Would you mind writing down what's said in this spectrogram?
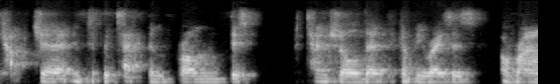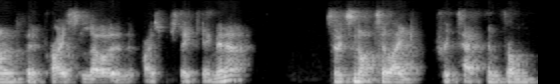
capture and to protect them from this potential that the company raises around at a price lower than the price which they came in at. So it's not to like protect them from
